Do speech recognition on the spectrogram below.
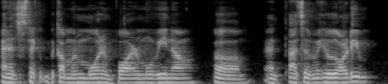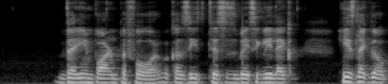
and it's just like become a more important movie now. Um, and as a, it was already very important before because this is basically like he's like the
